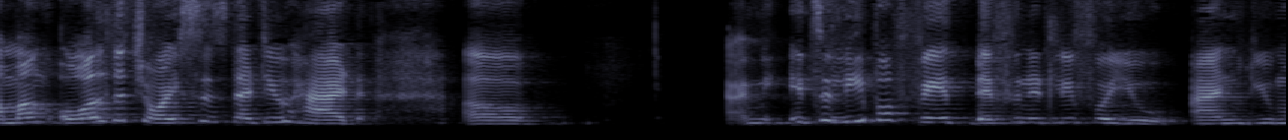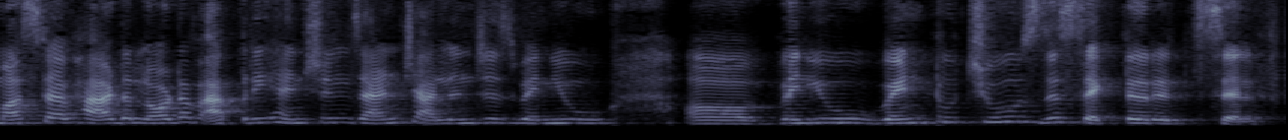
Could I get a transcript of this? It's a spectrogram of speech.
among all the choices that you had, uh, I mean, it's a leap of faith definitely for you, and you must have had a lot of apprehensions and challenges when you uh, when you went to choose this sector itself.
